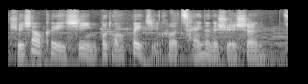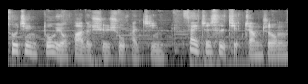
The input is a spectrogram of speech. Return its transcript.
学校可以吸引不同背景和才能的学生，促进多元化的学术环境。在这次简章中，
